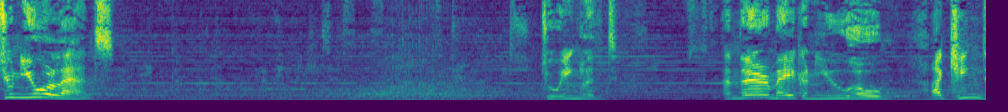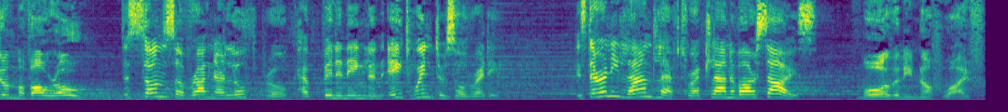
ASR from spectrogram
To newer lands. To England. And there make a new home. A kingdom of our own. The sons of Ragnar Lothbrok have been in England eight winters already. Is there any land left for a clan of our size? More than enough, wife.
